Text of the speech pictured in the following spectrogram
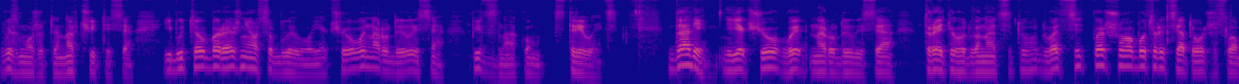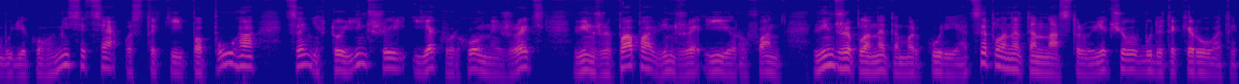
ви зможете навчитися. І будьте обережні, особливо, якщо ви народилися під знаком стрілець. Далі, якщо ви народилися 3, 12, 21 або 30 числа будь-якого місяця, ось такий папуга це ніхто інший, як Верховний Жрець, він же папа, він же Ієрофан, він же планета Меркурія. Це планета настрою. Якщо ви будете керувати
